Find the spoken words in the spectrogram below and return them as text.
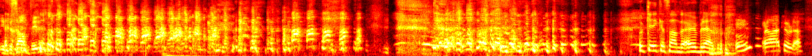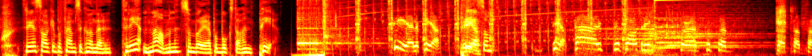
Inte samtidigt. Okej, Cassandra, är du beredd? Mm, ja, jag tror det. Tre saker på fem sekunder. Tre namn som börjar på bokstaven P. P eller P? P som... P. Per, P, Patrik, P, P, P, P, P, P, P.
